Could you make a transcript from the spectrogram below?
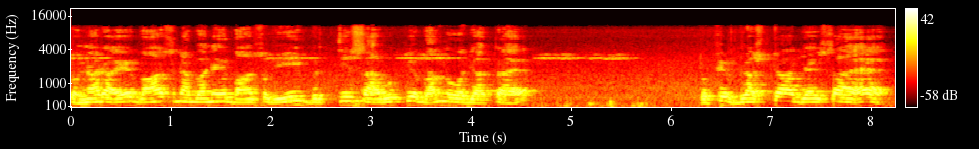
तो न रहे, बाँस न बने बांसुरी वृत्ति सारूप्य भंग हो जाता है। तो फिर दृष्टा जैसा है,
